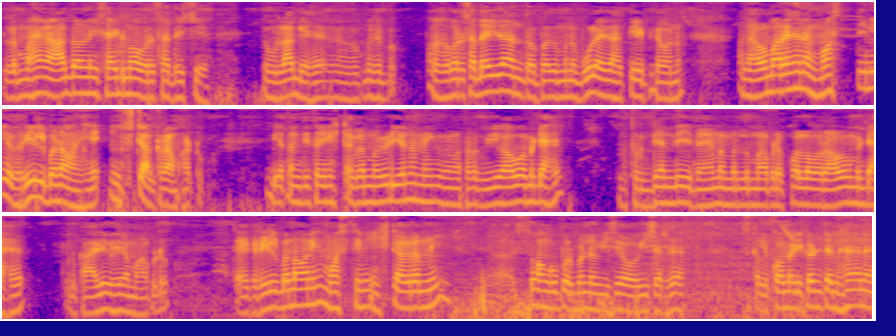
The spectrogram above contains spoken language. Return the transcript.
એટલે મને આગળની સાઈડમાં વરસાદ હશે. એવું લાગે છે. પાછો વરસાદ આવી જાય ને તો પછી મને ભૂલાઈ જાય ક્લિપ લેવાનું. અને હવે મારે છે ને મસ્તીની એક રીલ બનાવવાની છે ઇન્સ્ટાગ્રામ હાટું. બે ત્રણ દિવસ ઇન્સ્ટાગ્રામમાં વીડિયો ને મેં એમાં થોડુંક વ્યૂ આવવા માંડ્યા છે. થોડુંક ધ્યાન દઈએ તો એમાં મતલબ આપણે ફોલોવર આવવા માંડ્યા છે. થોડુંક હાલ્યું છે એમાં આપણું. તો એક રીલ બનાવવાની મસ્તીની ઇન્સ્ટાગ્રામની સોંગ ઉપર બનાવવી છે એવો વિચાર છે. આજકાલ કોમેડી કન્ટેન્ટ છે ને,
